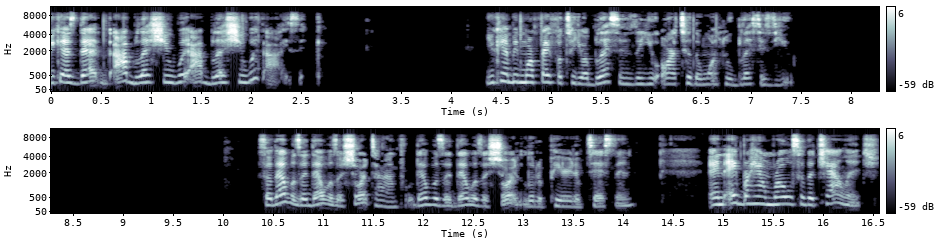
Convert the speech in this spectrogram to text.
because that I bless you with I bless you with Isaac. You can't be more faithful to your blessings than you are to the one who blesses you. So that was a that was a short time for that was a that was a short little period of testing. And Abraham rose to the challenge.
